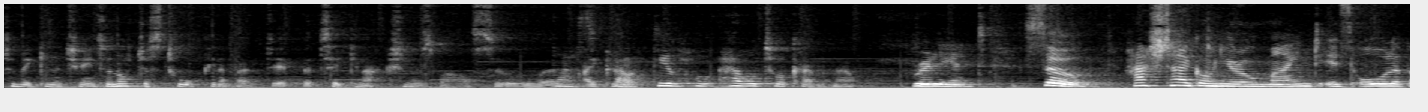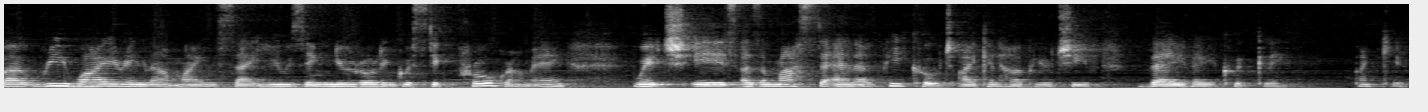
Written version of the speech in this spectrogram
to making a change. So not just talking about it, but taking action as well. So uh, I great. feel held to account now. Brilliant. So, hashtag Own Your Own Mind is all about rewiring that mindset using neuro linguistic programming, which is, as a master NLP coach, I can help you achieve very, very quickly. Thank you.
